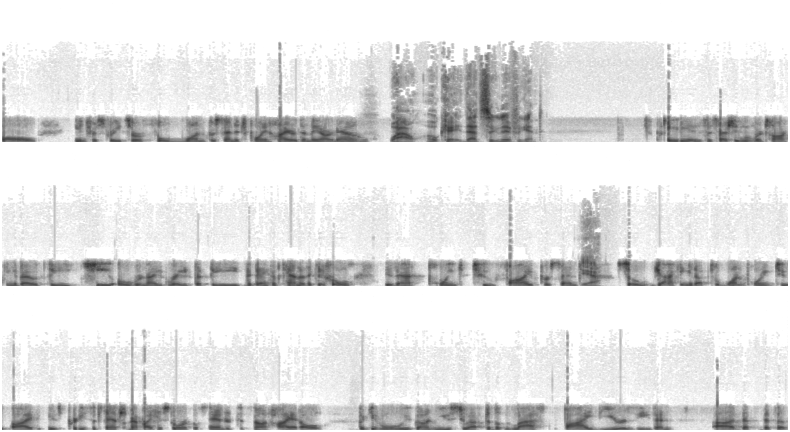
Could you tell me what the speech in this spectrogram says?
fall, interest rates are a full one percentage point higher than they are now. Wow. Okay, that's significant. It is, especially when we're talking about the key overnight rate that the, the Bank of Canada controls is at 0.25%. Yeah. So jacking it up to 1.25 is pretty substantial. Now, by historical standards, it's not high at all. But given what we've gotten used to after the last five years, even, uh, that, that's a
